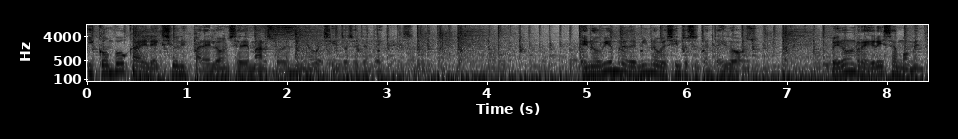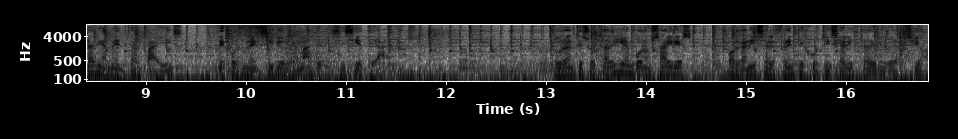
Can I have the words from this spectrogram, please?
y convoca elecciones para el 11 de marzo de 1973. En noviembre de 1972, Perón regresa momentáneamente al país después de un exilio de más de 17 años. Durante su estadía en Buenos Aires, organiza el Frente Justicialista de Liberación,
